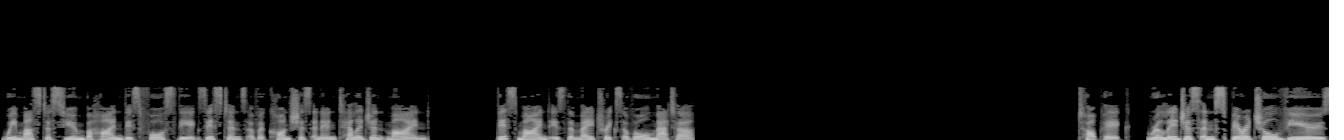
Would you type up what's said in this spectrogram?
We must assume behind this force the existence of a conscious and intelligent mind. This mind is the matrix of all matter. Religious and spiritual views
